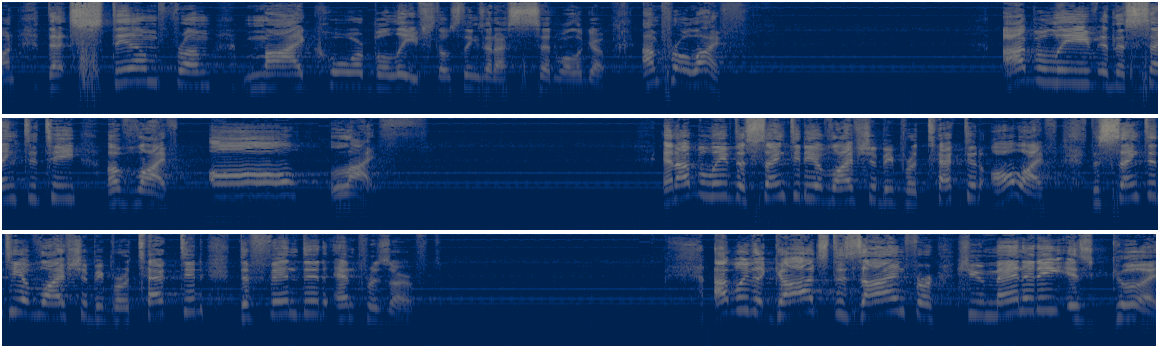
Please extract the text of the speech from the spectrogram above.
on that stem from my core beliefs, those things that I said a while ago. I'm pro life. I believe in the sanctity of life, all life. And I believe the sanctity of life should be protected, all life. The sanctity of life should be protected, defended, and preserved. I believe that God's design for humanity is good.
